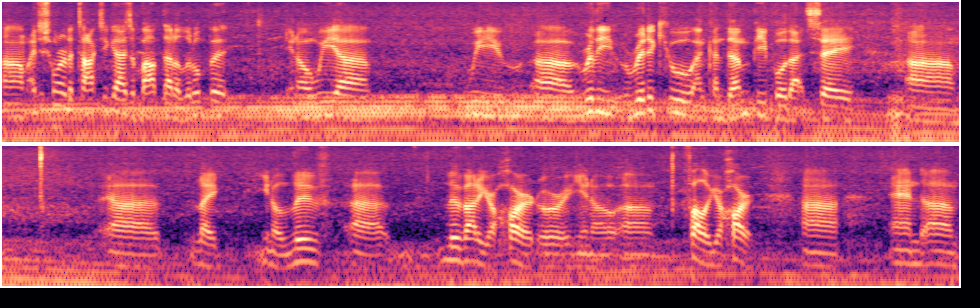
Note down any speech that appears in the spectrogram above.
um, I just wanted to talk to you guys about that a little bit. You know, we uh, we uh, really ridicule and condemn people that say, um, uh, like, you know, live uh, live out of your heart or you know, um, follow your heart, uh, and um,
